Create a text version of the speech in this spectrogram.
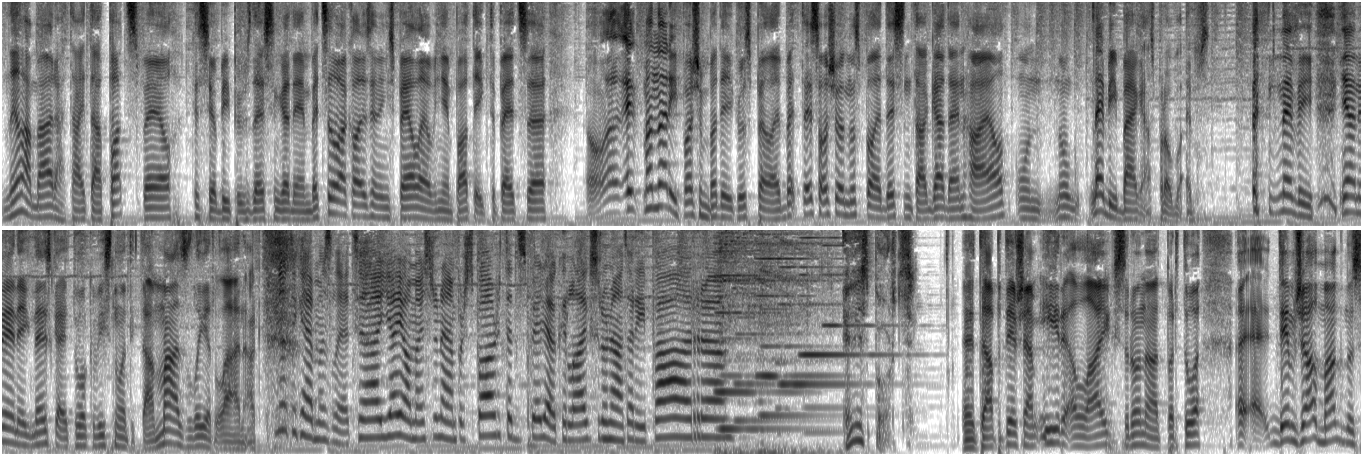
lielā mērā tā ir tā pati spēle, kas jau bija pirms desmit gadiem, bet cilvēki, lai zinātu, viņi spēlē, viņiem patīk. Tāpēc, uh, Man arī pašam patīk uzspēlēt, bet es jau šodien uzspēlēju desmitā gada NHL, un nu, nebija beigās problēmas. Nebija. Jā, nu vienīgi neskaidro to, ka viss notika tā mazliet lēnāk. Nu, tikai mazliet. Jā, ja jau mēs runājam par sportu, tad es pieļauju, ka ir laiks runāt arī par. Uh... E-sports. Tā patiešām ir laiks runāt par to. Diemžēl Magnus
